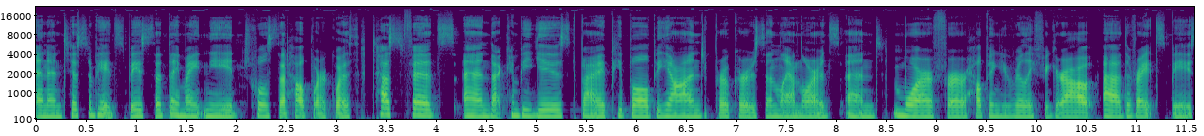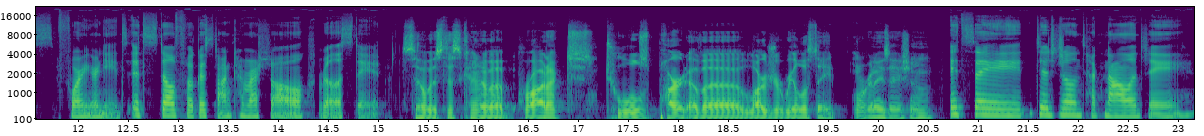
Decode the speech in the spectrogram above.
and anticipate space that they might need, tools that help work with test fits and that can be used by people beyond brokers and landlords and more for helping you really figure out uh, the right space for your needs. It's still focused on commercial real estate. So, is this kind of a product tools part of a larger real estate organization? It's a digital and technology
